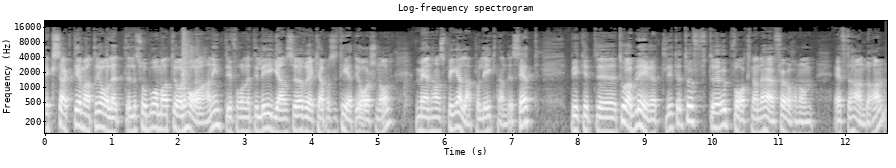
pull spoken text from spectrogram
exakt det materialet, eller så bra material har han inte i förhållande till ligans övriga kapacitet i Arsenal. Men han spelar på liknande sätt. Vilket eh, tror jag blir ett lite tufft eh, uppvaknande här för honom efterhand och han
